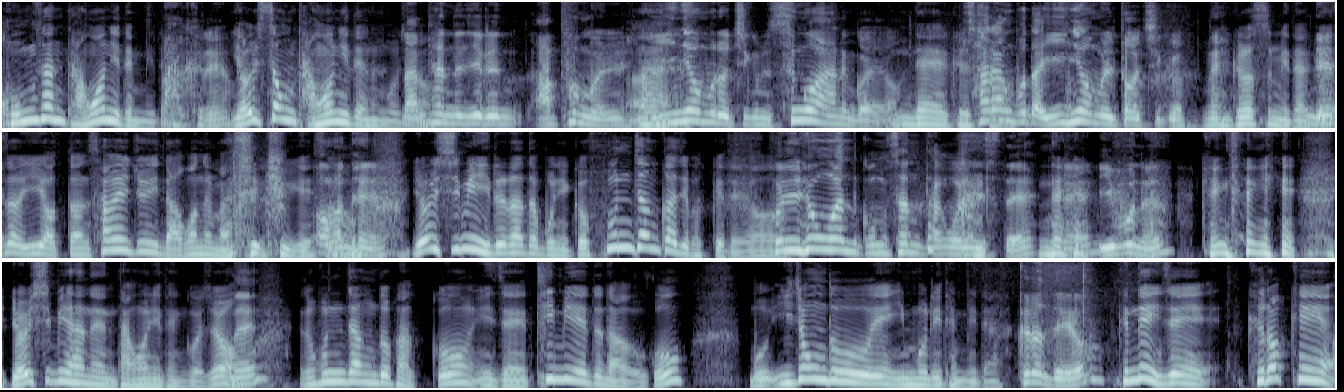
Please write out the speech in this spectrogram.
공산 당원이 됩니다. 아 그래요? 열성 당원이 되는 거죠. 남편을 잃은 아픔을 아. 이념으로 지금 승화하는 거예요. 네, 그렇죠. 사랑보다 이념을 더 지금. 네. 그렇습니다. 네. 그래서 이 어떤 사회주의 낙원을 만들기 위해서 어, 네. 열심히 일을 하다 보니까 훈장까지 받게 돼요. 훌륭한 공산 당원일세. 네. 네. 이분은 굉장히 열심히 하는 당원이 된 거죠. 네. 그래서 훈장도 받고 이제 TV에도 나오고 뭐 이 정도의 인물이 됩니다. 그런데요. 근데 이제 그렇게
